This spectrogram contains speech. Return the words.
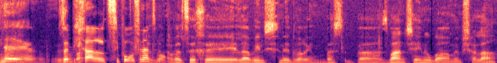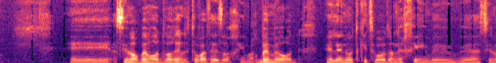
אה, זה בכלל סיפור בפני עצמו. אבל צריך אה, להבין שני דברים. בזמן שהיינו בממשלה, אה, עשינו הרבה מאוד דברים לטובת האזרחים, הרבה מאוד. העלינו את קצבאות הנכים, ועשינו,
